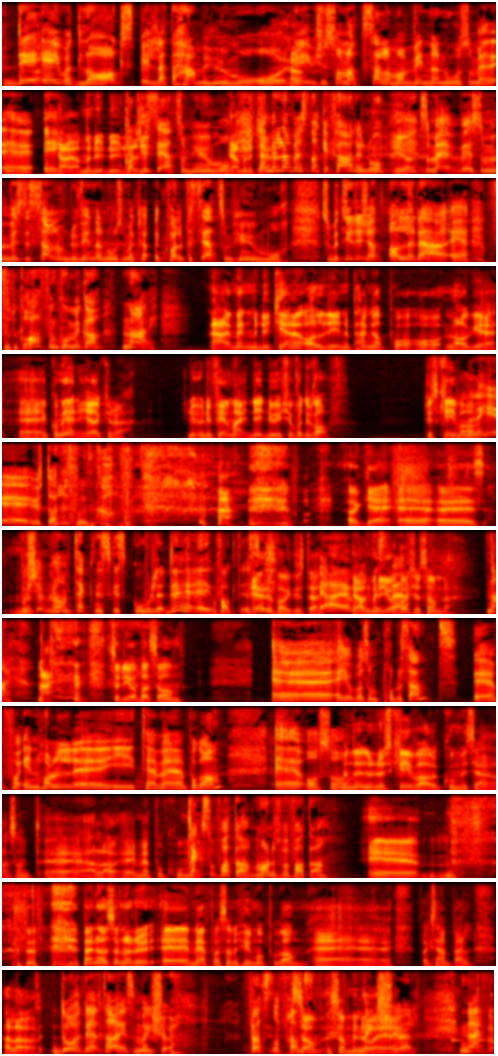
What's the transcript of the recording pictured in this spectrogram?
Det er jo et lagspill, dette her med humor. Og det er jo ikke sånn at selv om man vinner noe som er, er, er Ja, ja, du- du- du- kvalifisert som humor Ja, men du Nei, men La meg snakke ferdig nå. Ja. Som er, som, hvis det, selv om du vinner noe som er kvalifisert som humor, så betyr det ikke at alle der er fotografen komiker. Nei. Nei, men, men du tjener jo alle dine penger på å lage eh, komedie, gjør ikke du det? Du, du filmer. Du, du er ikke fotograf. Du skriver Men jeg er utdannet fotograf. Ok. Eh, eh, På København tekniske skole. Det er jeg faktisk. er du faktisk det? Ja, jeg er men du jobber det. ikke som det? Nei. Nei. Så du jobber som Eh, jeg jobber som produsent eh, for innhold eh, i TV-program. Eh, og så Men når du skriver komiserier og sånt, eller er med på komi... tekstforfatter. Manusforfatter. Eh, Men også når du er med på sånne humorprogram, eh, for eksempel. Eller Da deltar jeg som meg sjøl. Først og fremst Som- som meg sjøl. Nei, for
